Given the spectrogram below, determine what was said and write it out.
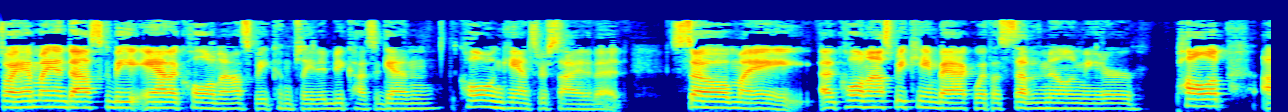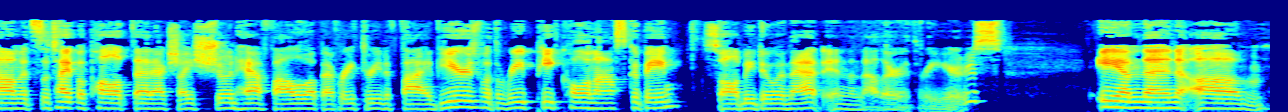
so I had my endoscopy and a colonoscopy completed because, again, the colon cancer side of it. So my colonoscopy came back with a seven millimeter polyp. Um, it's the type of polyp that actually I should have follow up every three to five years with a repeat colonoscopy. So I'll be doing that in another three years. And then um,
